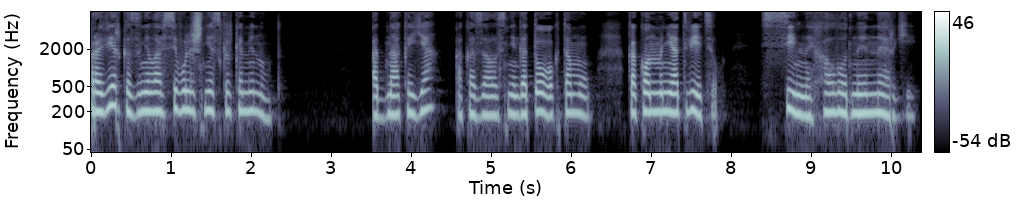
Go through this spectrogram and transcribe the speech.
Проверка заняла всего лишь несколько минут. Однако я оказалась не готова к тому, как он мне ответил, с сильной холодной энергией.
